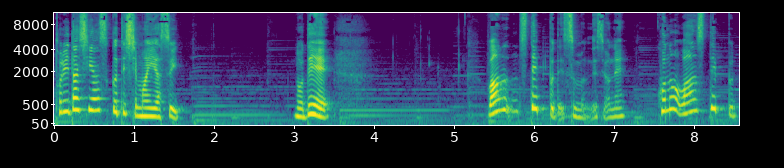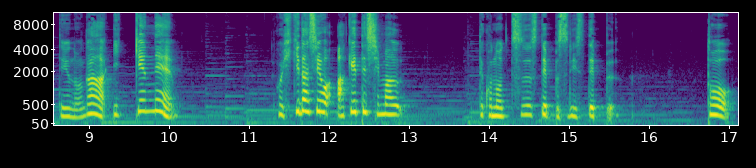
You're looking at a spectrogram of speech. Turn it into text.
取り出しやすくてしまいやすいのでワンステップで済むんですよね。このワンステップっていうのが一見ねこ引き出しを開けてしまうでこの2ステップ3ステップと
